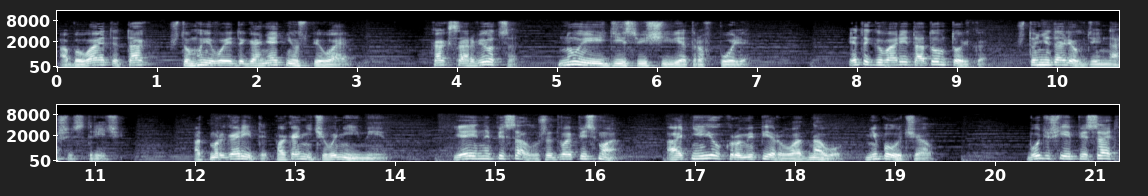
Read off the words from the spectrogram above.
А бывает и так, что мы его и догонять не успеваем. Как сорвется, ну и иди свищи ветра в поле. Это говорит о том только, что недалек день нашей встречи. От Маргариты пока ничего не имею. Я ей написал уже два письма, а от нее, кроме первого одного, не получал. Будешь ей писать,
